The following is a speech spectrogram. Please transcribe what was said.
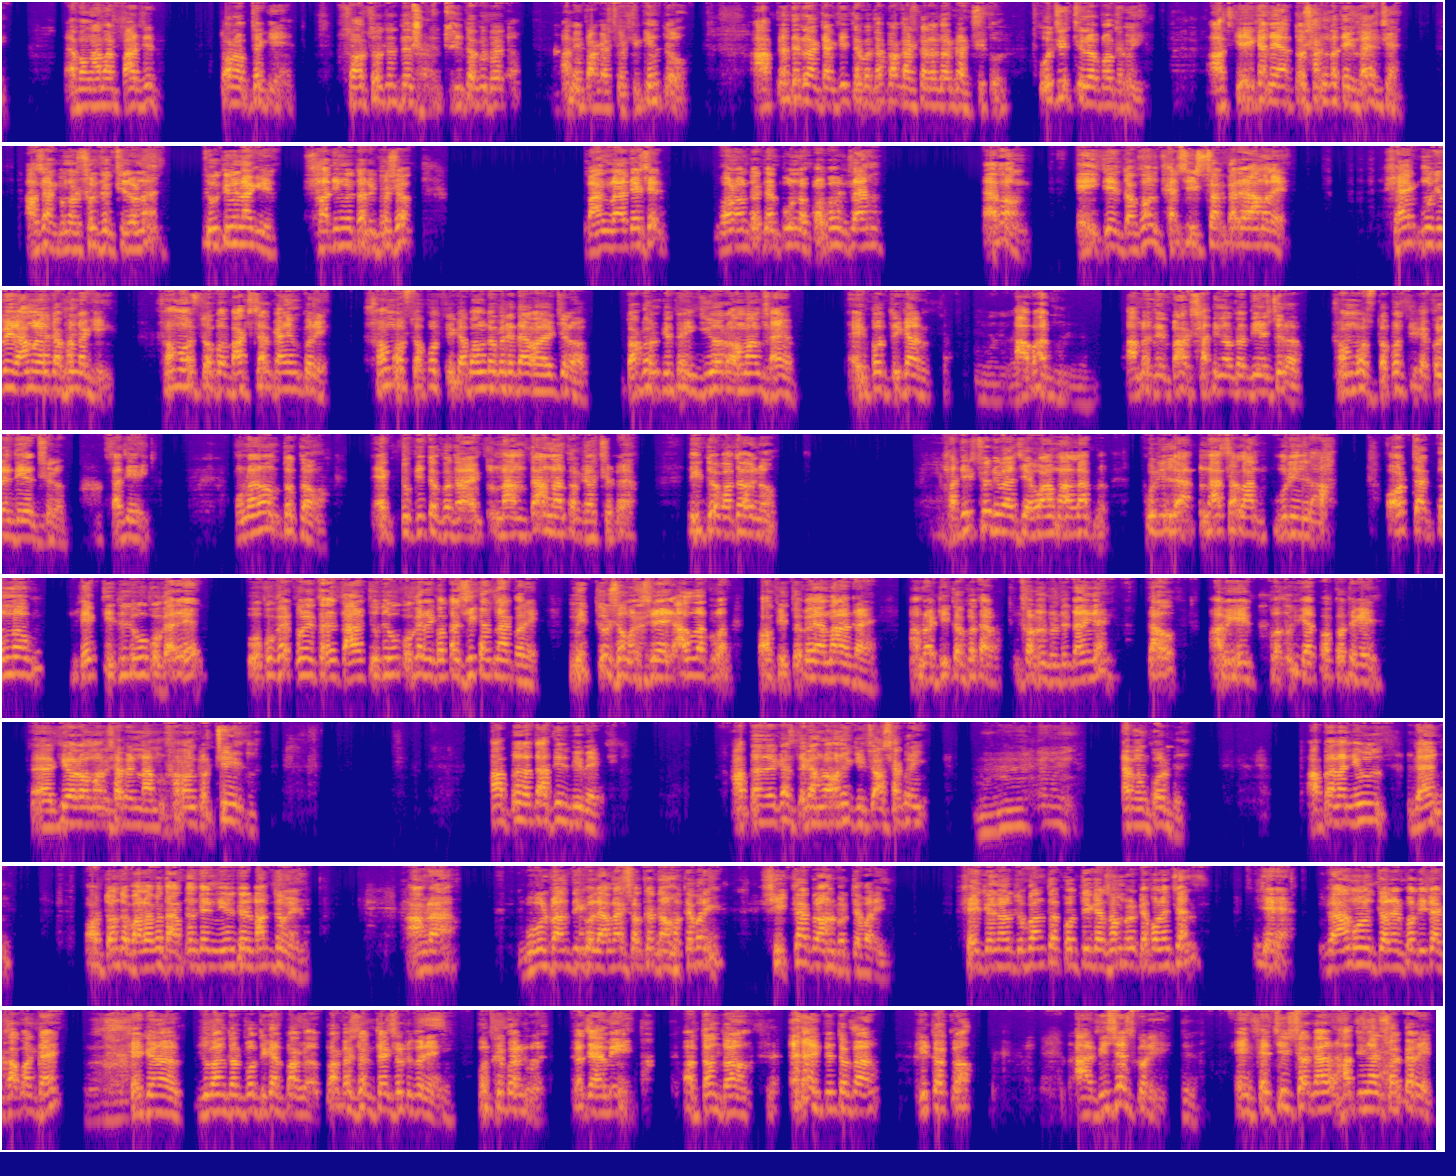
এবং আমার পার্টির তরফ থেকে সচেতনদের কৃতজ্ঞতা আমি প্রকাশ করছি। কিন্তু আপনাদেরও একটা কৃতজ্ঞতা প্রকাশ করা দরকার ছিল। উচিত ছিল প্রথমেই। আজকে এখানে এত সাংবাদিক হয়েছে আসার কোনো সুযোগ ছিল না। দুদিন আগে স্বাধীনতার ঘোষক। বাংলাদেশের গণতন্ত্রের পূর্ণ প্রবক্তা এবং এই যে যখন ফ্যাসিস্ট সরকারের আমলে, শেখ মুজিবের আমলে যখন নাকি সমস্ত বাক্সার কায়েম করে সমস্ত পত্রিকা বন্ধ করে দেওয়া হয়েছিল, তখন কিন্তু জিও রহমান সাহেব এই পত্রিকার আবার আমাদের বাক স্বাধীনতা দিয়েছিল, সমস্ত পত্রিকা খুলে দিয়েছিল। কাজে ওনার অন্তত একটু কৃতজ্ঞতা, একটু নাম টানা দরকার ছিল দ্বিতীয় কথা হলো, হাদিস শরীফ আছে ওয়াম আল্লাহ না অর্থাৎ কোন ব্যক্তি যদি উপকারে, উপকার করে তার যদি উপকারের কথা স্বীকার না করে, মৃত্যুর সময় সে আল্লাহ অকৃত হয়ে মারা যায়। আমরা কৃতজ্ঞতা স্মরণ করতে জানি না। তাও আমি এই পক্ষ থেকে জিয়া রহমান সাহেবের নাম স্মরণ করছি। আপনারা জাতির বিবেক। আপনাদের কাছ থেকে আমরা অনেক কিছু আশা করি। এবং করবে। আপনারা নিউজ দেন। অত্যন্ত ভালো কথা, আপনাদের নিউজের মাধ্যমে আমরা ভুল ভ্রান্তি করলে আমরা সচেতন হতে পারি, শিক্ষা গ্রহণ করতে পারি। সেই জন্য যুগান্তর পত্রিকা সম্পর্কে বলেছেন যে গ্রাম অঞ্চলের প্রতিটা খবর দেয়। সেই জন্য যুগান্তর পত্রিকার প্রকা- প্রকাশক থেকে শুরু করে পত্রিকার আমি অত্যন্ত কৃতজ্ঞ কৃতজ্ঞ আর বিশেষ করে, এই ফেসিস সরকার হাসিনার সরকারের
